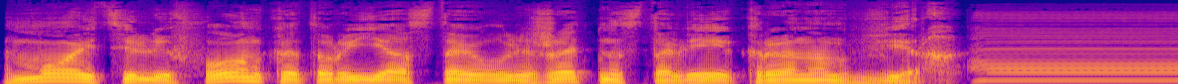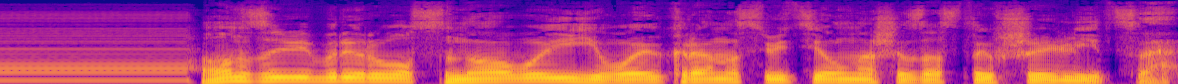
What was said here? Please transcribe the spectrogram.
Мой телефон, который я оставил лежать на столе экраном вверх. Он завибрировал снова, и его экран осветил наши застывшие лица.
